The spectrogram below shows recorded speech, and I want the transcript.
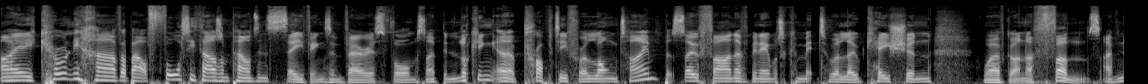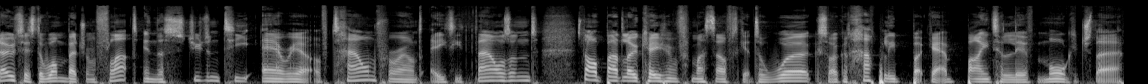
I currently have about £40,000 in savings in various forms. I've been looking at a property for a long time, but so far I've never been able to commit to a location where I've got enough funds. I've noticed a one bedroom flat in the studenty area of town for around 80,000. It's not a bad location for myself to get to work, so I could happily but get a buy to live mortgage there.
